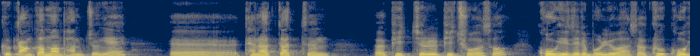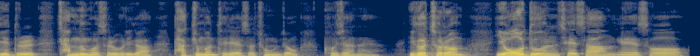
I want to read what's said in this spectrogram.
그 깜깜한 밤중에 대낮 같은 어, 빛을 비추어서 고기들이 몰려와서 그 고기들을 잡는 것을 우리가 다큐멘터리에서 종종 보잖아요. 이것처럼 이 어두운 세상에서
